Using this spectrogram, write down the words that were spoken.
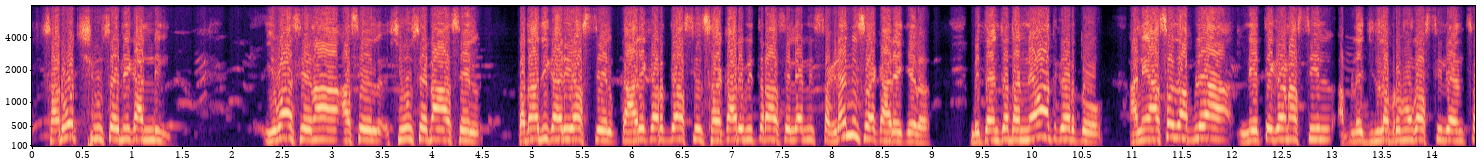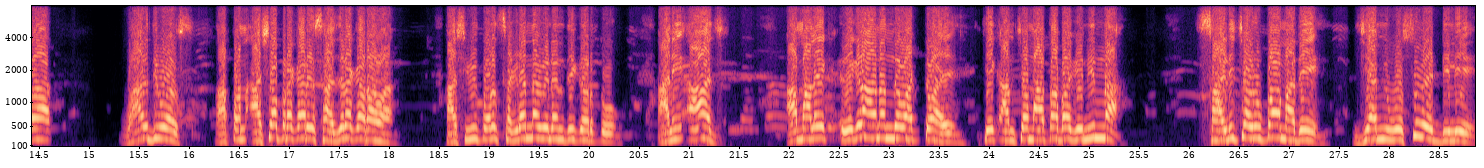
सर्वच शिवसैनिकांनी युवा सेना असेल शिवसेना असेल पदाधिकारी असतील कार्यकर्ते असतील सहकारी मित्र असेल यांनी सगळ्यांनी सहकार्य केलं. मी त्यांचा धन्यवाद करतो. आणि असंच आपल्या नेतेगण असतील आपले जिल्हाप्रमुख असतील यांचा वाढदिवस आपण अशा प्रकारे साजरा करावा. अशी मी परत सगळ्यांना विनंती करतो. आणि आज आम्हाला एक वेगळा आनंद वाटतो आहे की एक आमच्या माता भगिनींना साडीच्या रूपामध्ये जी आम्ही वस्तू भेट दिली आहे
